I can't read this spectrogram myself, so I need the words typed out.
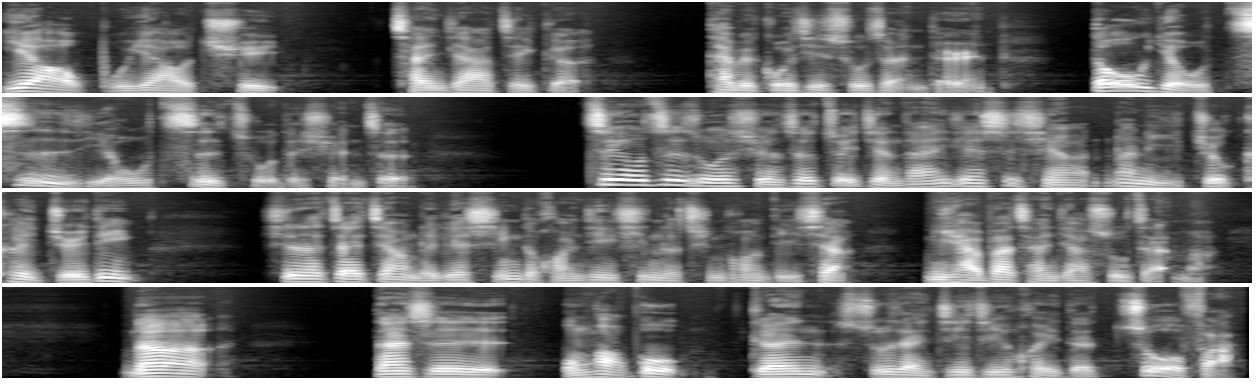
要不要去参加这个台北国际书展的人，都有自由自主的选择。自由自主的选择最简单一件事情啊，那你就可以决定，现在在这样的一个新的环境、新的情况底下，你还不要参加书展嘛？那但是文化部跟书展基金会的做法，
